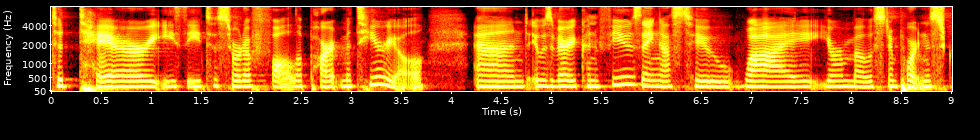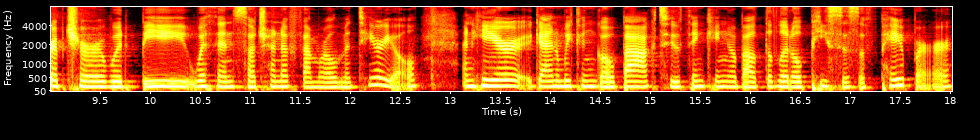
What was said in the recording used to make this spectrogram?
to tear, easy to sort of fall apart material. And it was very confusing as to why your most important scripture would be within such an ephemeral material. And here again, we can go back to thinking about the little pieces of paper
